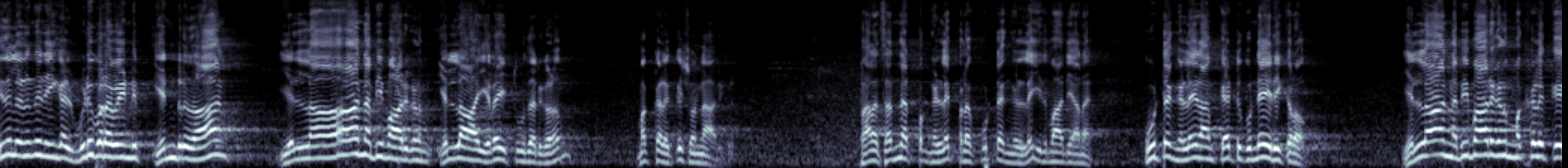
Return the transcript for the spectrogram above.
இதிலிருந்து நீங்கள் விடுபட வேண்டும் என்றுதான் எல்லா நபிமார்களும் எல்லா இறை தூதர்களும் மக்களுக்கு சொன்னார்கள். பல சந்தர்ப்பங்களில் பல கூட்டங்களில் இது மாதிரியான கூட்டங்களை நாம் கேட்டுக்கொண்டே இருக்கிறோம். எல்லா நபிமார்களும் மக்களுக்கு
